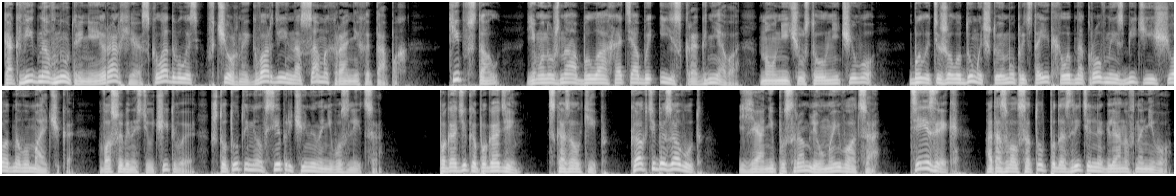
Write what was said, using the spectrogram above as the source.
Как видно, внутренняя иерархия складывалась в Черной гвардии на самых ранних этапах. Кип встал. Ему нужна была хотя бы искра гнева, но он не чувствовал ничего. Было тяжело думать, что ему предстоит хладнокровно избить еще одного мальчика — в особенности учитывая, что тот имел все причины на него злиться. «Погоди-ка, погоди», — сказал Кип. «Как тебя зовут?» «Я не посрамлю моего отца». «Тизрик», — отозвался тот, подозрительно глянув на него.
